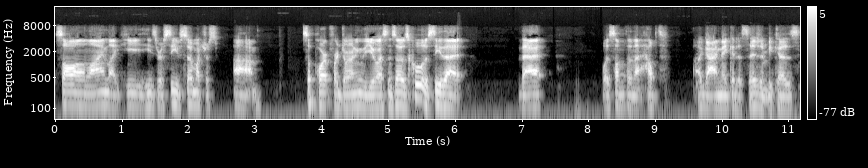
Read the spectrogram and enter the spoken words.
saw online like he he's received so much um support for joining the U.S. And so it was cool to see that that was something that helped a guy make a decision because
